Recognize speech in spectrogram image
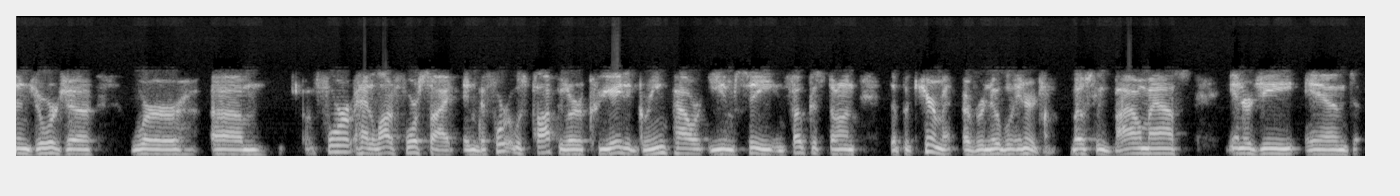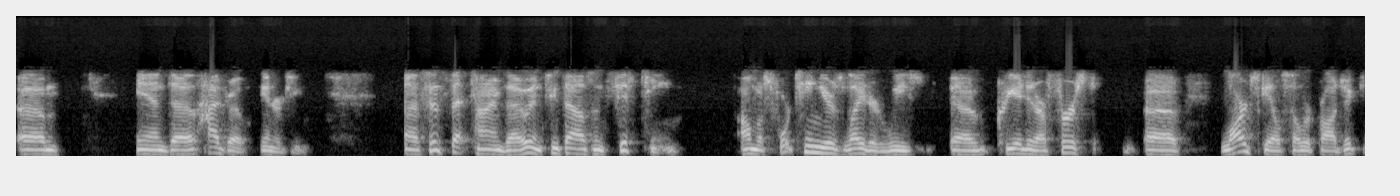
in Georgia were um, for, had a lot of foresight and before it was popular, created Green Power EMC and focused on the procurement of renewable energy, mostly biomass energy and um, and uh, hydro energy. Uh, since that time, though, in 2015, almost 14 years later, we uh, created our first uh, large-scale solar project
